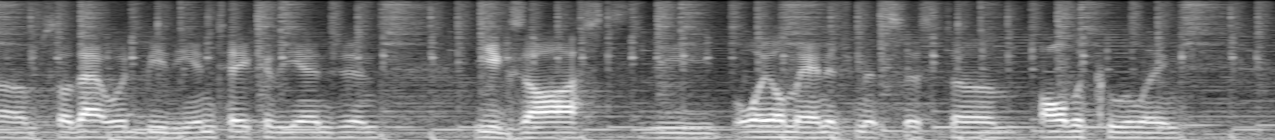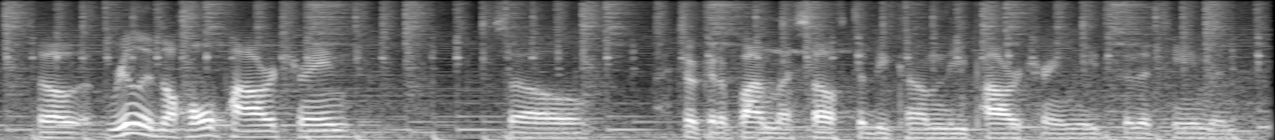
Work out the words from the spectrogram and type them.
Um, so that would be the intake of the engine, the exhaust, the oil management system, all the cooling. So really the whole powertrain. So I took it upon myself to become the powertrain lead for the team and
